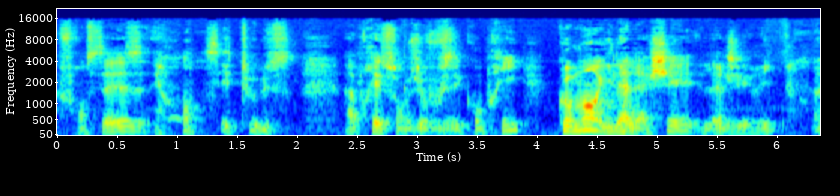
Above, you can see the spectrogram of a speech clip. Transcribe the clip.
française. On sait tous, après son Je vous ai compris, comment il a lâché l'Algérie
